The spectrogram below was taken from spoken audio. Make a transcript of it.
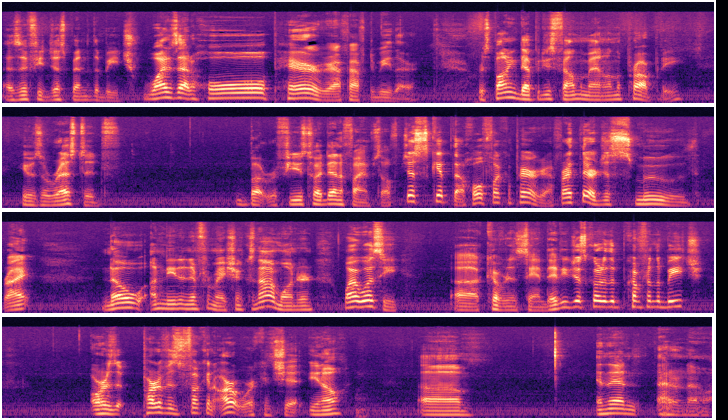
As if he'd just been to the beach. Why does that whole paragraph have to be there? Responding deputies found the man on the property. He was arrested but refused to identify himself. Just skip that whole fucking paragraph. Right there, just smooth, right? no unneeded information. Because now I'm wondering, why was he uh, covered in sand? Did he just go to the come from the beach, or is it part of his fucking artwork and shit? You know. Um, and then I don't know.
